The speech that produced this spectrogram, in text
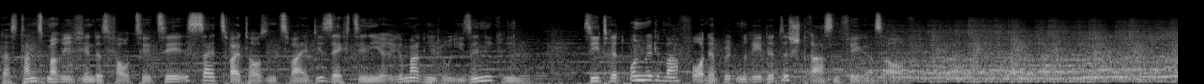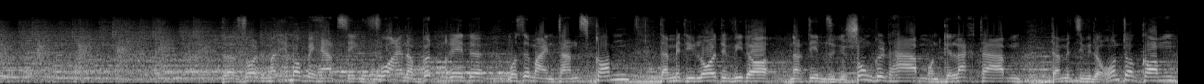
Das Tanzmariechen des VCC ist seit 2002 die 16-jährige Marie-Louise Nigrin. Sie tritt unmittelbar vor der Büttenrede des Straßenfegers auf. Das sollte man immer beherzigen. Vor einer Büttenrede muss immer ein Tanz kommen, damit die Leute wieder, nachdem sie geschunkelt haben und gelacht haben, damit sie wieder runterkommen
